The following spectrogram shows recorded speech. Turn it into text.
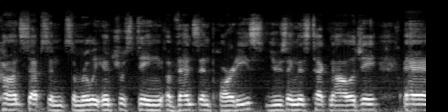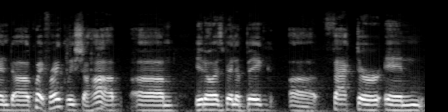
concepts and some really interesting events and parties using this technology. And uh, quite frankly, Shahab, um, you know, has been a big uh, factor in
